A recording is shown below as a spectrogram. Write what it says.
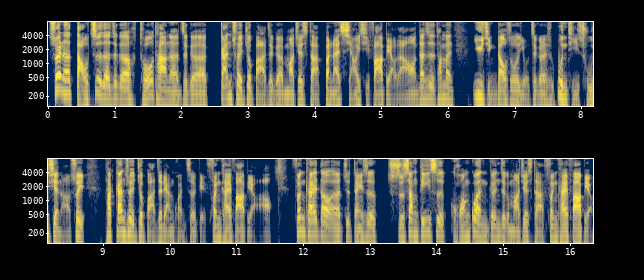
所以呢，导致的这个 Toyota 呢，这个干脆就把这个 Majesta 本来是想要一起发表的啊，但是他们预警到说有这个问题出现啊，所以他干脆就把这两款车给分开发表啊，分开到呃，就等于是史上第一次皇冠跟这个 Majesta 分开发表。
